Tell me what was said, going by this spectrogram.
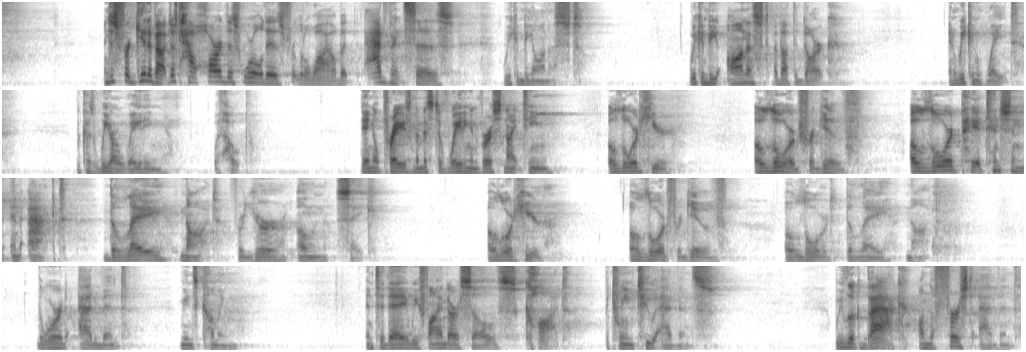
and just forget about just how hard this world is for a little while. But Advent says we can be honest. We can be honest about the dark and we can wait because we are waiting with hope. Daniel prays in the midst of waiting in verse 19, O Lord, hear. O Lord, forgive. O Lord, pay attention and act. Delay not for your own sake. O Lord, hear. O Lord, forgive. O Lord, delay not. The word Advent means coming. And today we find ourselves caught between two Advents. We look back on the first Advent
